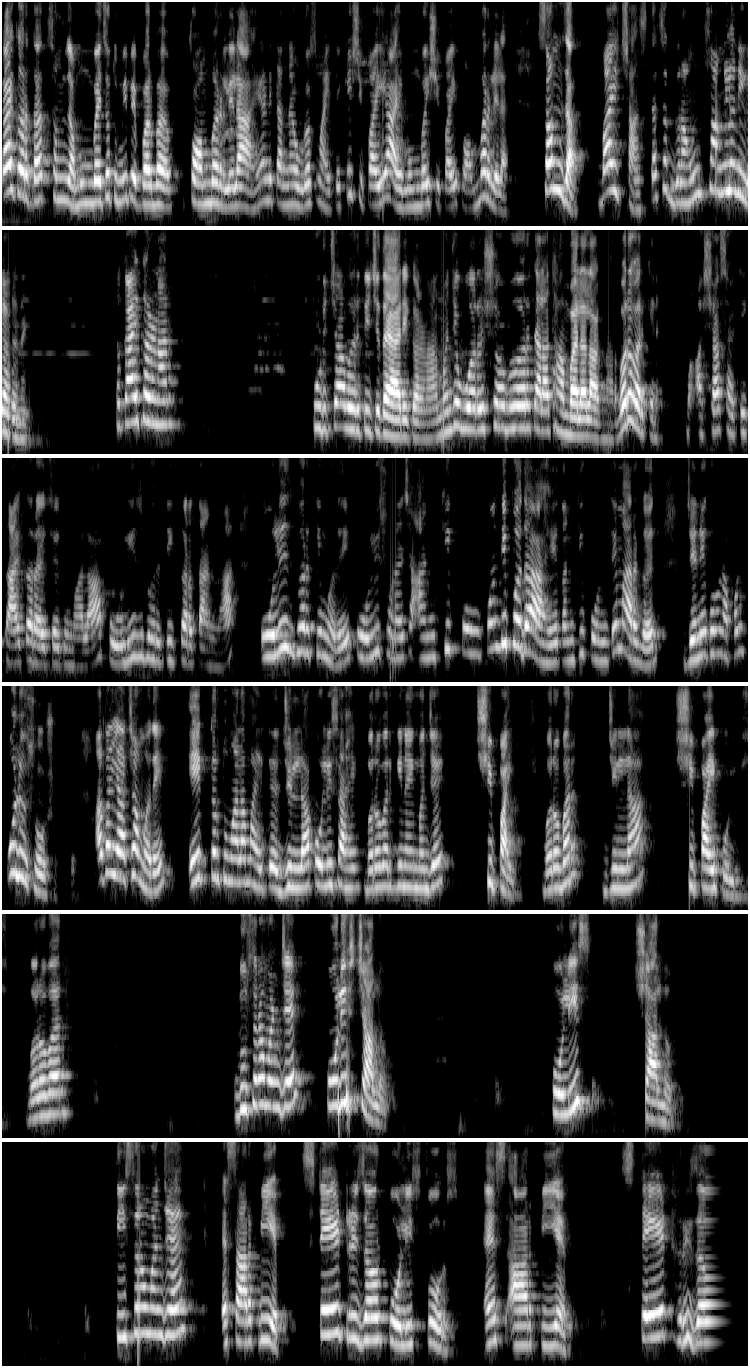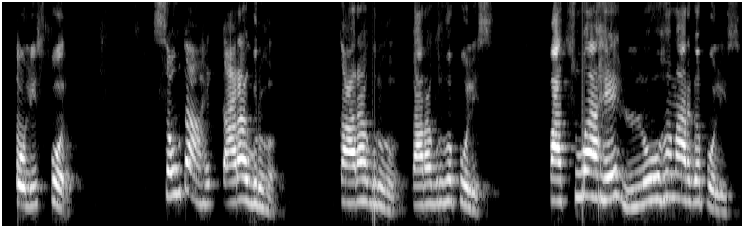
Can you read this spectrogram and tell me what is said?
काय करतात? समजा मुंबईचा तुम्ही पेपर फॉर्म भरलेला आहे आणि त्यांना एवढंच माहितीये की शिपाई आहे मुंबई शिपाई फॉर्म भरलेला आहे. समजा बाय चान्स त्याचं ग्राउंड चांगलं निघालं नाही. तर काय करणार? पुढच्या भरतीची तयारी करणार. म्हणजे वर्षभर त्याला थांबायला लागणार. बरोबर की नाही? मग अशासाठी काय करायचंय तुम्हाला? पोलीस भरती करताना पोलीस भरतीमध्ये पोलीस होण्याच्या आणखी कोणकोणती पदं आहेत? आणखी कोणते मार्ग आहेत? जेणेकरून आपण पोलीस होऊ शकतो. आता याच्यामध्ये एक तर तुम्हाला माहिती आहे जिल्हा पोलीस आहे. बरोबर की नाही? म्हणजे शिपाई. बरोबर? जिल्हा शिपाई पोलीस. बरोबर? दुसरं म्हणजे पोलीस चालक. पोलीस चालक तिसरं म्हणजे S R P F state reserve police force S R P F state reserve police force चौथा आहे कारागृह. कारागृह कारागृह पोलीस. पाचवा आहे लोहमार्ग पोलीस.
